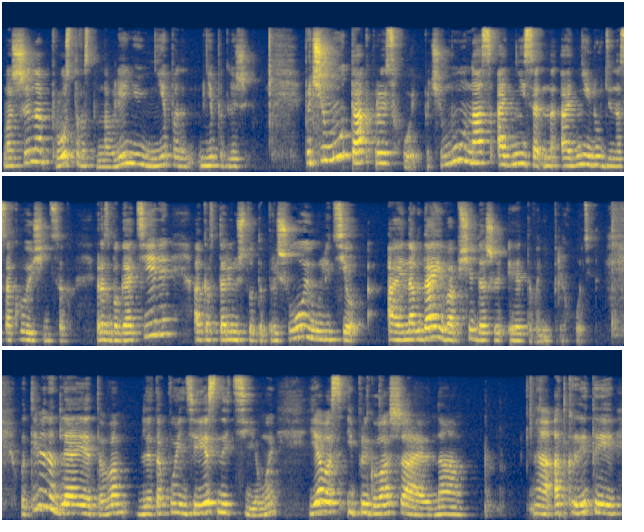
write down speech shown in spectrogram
машина просто восстановлению не, под, не подлежит. Почему так происходит? Почему у нас одни одни люди на сокровищницах разбогатели а ко вторым что-то пришло и улетел а иногда и вообще даже этого не приходит. Вот именно для этого для такой интересной темы я вас и приглашаю на открытые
